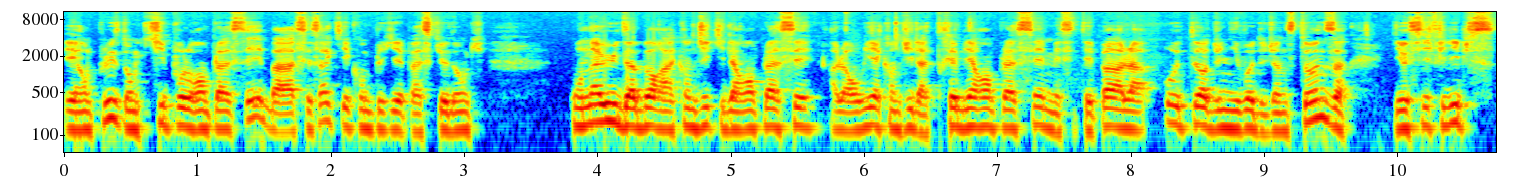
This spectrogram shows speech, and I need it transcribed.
Et en plus, donc qui pour le remplacer, bah c'est ça qui est compliqué parce que donc on a eu d'abord Akanji qui l'a remplacé. Alors oui, Akanji l'a très bien remplacé, mais c'était pas à la hauteur du niveau de John Stones. Il y a aussi Phillips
